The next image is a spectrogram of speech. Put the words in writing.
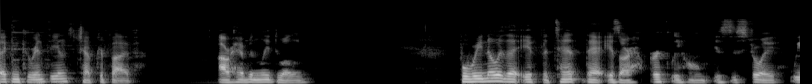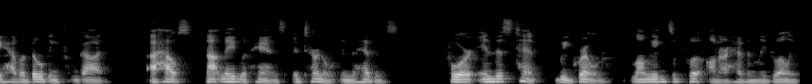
2 Corinthians chapter 5 Our heavenly dwelling. For we know that if the tent that is our earthly home is destroyed, we have a building from God, a house not made with hands, eternal in the heavens. For in this tent we groan, longing to put on our heavenly dwelling,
